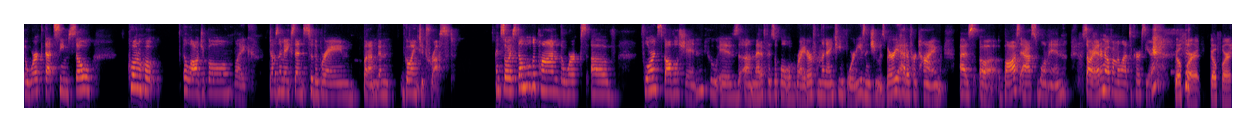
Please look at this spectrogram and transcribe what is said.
the work that seems so quote unquote illogical, like doesn't make sense to the brain, but I'm gonna, going to trust. And so I stumbled upon the works of Florence Scovel Shinn, who is a metaphysical writer from the 1940s, and she was very ahead of her time as a boss ass woman. Sorry, I don't know if I'm allowed to curse here. Go for it. Go for it.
